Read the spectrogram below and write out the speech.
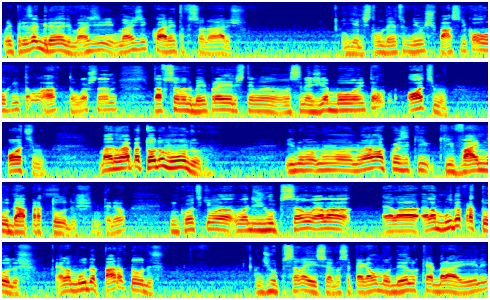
Uma empresa grande, mais de, mais de 40 funcionários. E eles estão dentro de um espaço de coworking, estão lá, estão gostando, está funcionando bem para eles, tem uma, uma, sinergia boa, então ótimo, ótimo. Mas não é para todo mundo. E não, não, não, é uma coisa que, que vai mudar para todos, entendeu? Enquanto que uma, uma disrupção, ela, ela, ela muda para todos. Ela muda para todos. Disrupção é isso, é você pegar um modelo, quebrar ele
